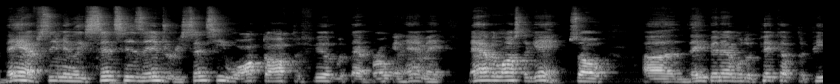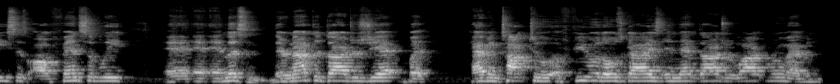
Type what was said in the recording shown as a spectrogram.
they have seemingly since his injury, since he walked off the field with that broken hamate, they haven't lost a game. So uh, they've been able to pick up the pieces offensively. And, and, and, listen, they're not the Dodgers yet, but having talked to a few of those guys in that Dodger locker room, having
